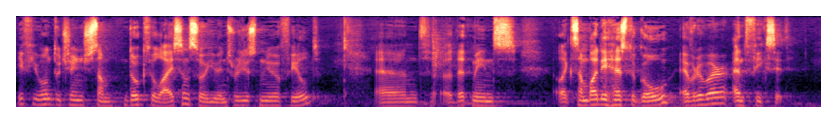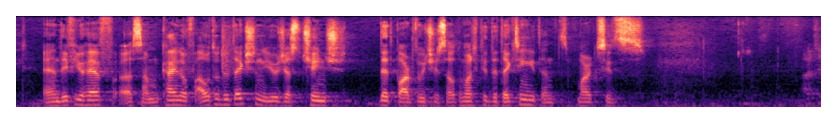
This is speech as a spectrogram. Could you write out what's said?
if you want to change some doc to license, so you introduce new field, and uh, that means like somebody has to go everywhere and fix it. And if you have uh, some kind of auto detection, you just change that part which is automatically detecting it and marks its. Auto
